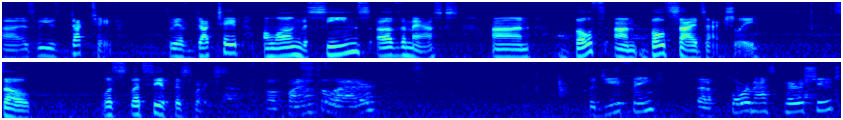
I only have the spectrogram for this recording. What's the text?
uh, is we used duct tape. So we have duct tape along the seams of the masks on both on both sides actually. So let's let's see if this works. So I'll climb up the ladder. So do you think that a four mask parachute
